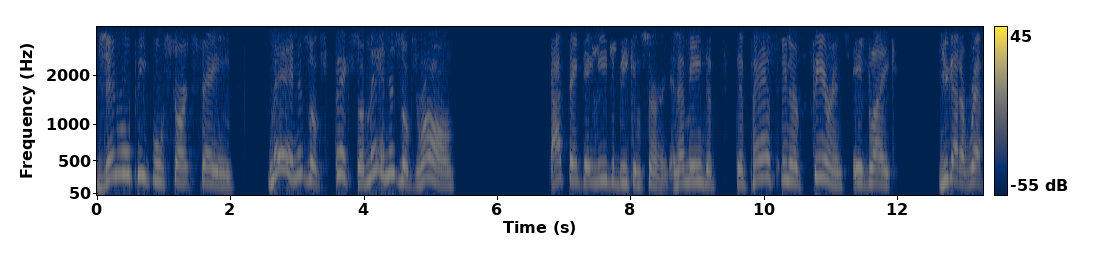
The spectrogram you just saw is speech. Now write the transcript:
general people start saying, "Man, this looks fixed," or "Man, this looks wrong," I think they need to be concerned. And I mean, the the pass interference is like you got a ref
